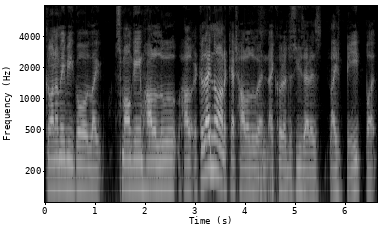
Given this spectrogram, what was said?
gonna maybe go like small game halalu, because I know how to catch halalu, and I could have just used that as live bait, but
